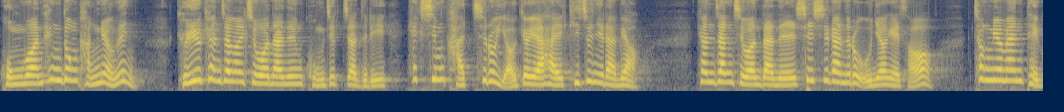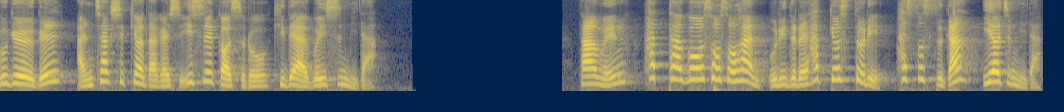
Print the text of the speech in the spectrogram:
공무원 행동 강령은 교육 현장을 지원하는 공직자들이 핵심 가치로 여겨야 할 기준이라며 현장 지원단을 실시간으로 운영해서 청렴한 대구 교육을 안착시켜 나갈 수 있을 것으로 기대하고 있습니다. 다음은 핫하고 소소한 우리들의 학교 스토리 핫소스가 이어집니다.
